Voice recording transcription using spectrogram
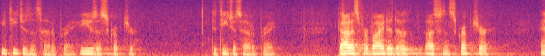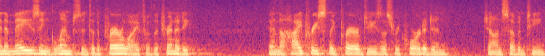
He teaches us how to pray. He uses Scripture to teach us how to pray. God has provided us in Scripture an amazing glimpse into the prayer life of the Trinity and the high priestly prayer of Jesus recorded in John 17.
